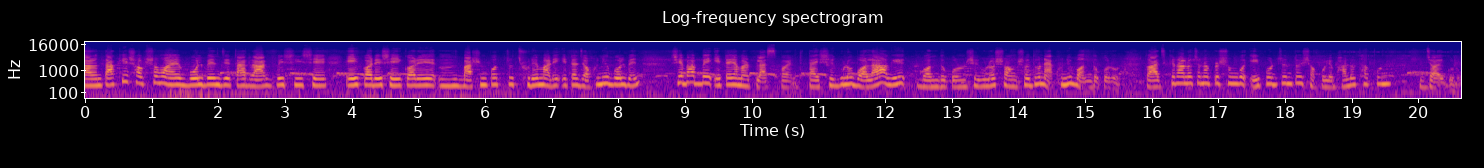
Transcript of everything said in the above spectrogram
কারণ তাকে সবসময় বলবেন যে তার রাগ বেশি, সে এই করে, সেই করে বাসনপত্র ছুঁড়ে মারে, এটা যখনই বলবেন সে ভাববে এটাই আমার প্লাস পয়েন্ট তাই সেগুলো বলা আগে বন্ধ করুন, সেগুলোর সংশোধন এখনই বন্ধ করুন। তো আজকের আলোচনা প্রসঙ্গ এই পর্যন্তই। সকলে ভালো থাকুন। জয় গুরু।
